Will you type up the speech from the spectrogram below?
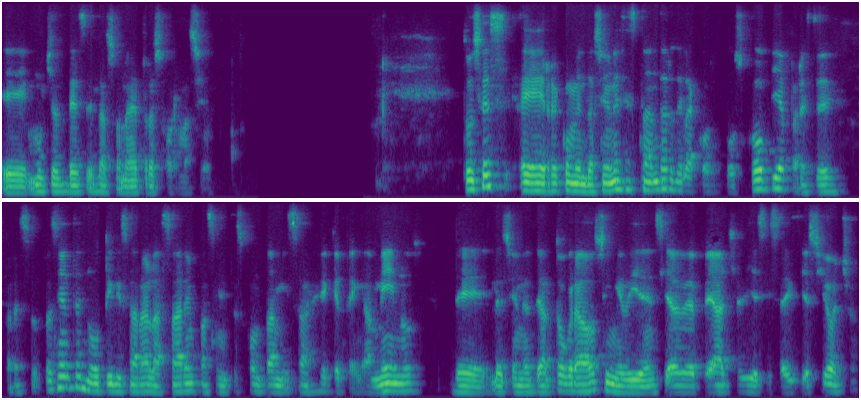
eh, muchas veces la zona de transformación. Entonces, eh, recomendaciones estándar de la colposcopia para, este, para estos pacientes, no utilizar al azar en pacientes con tamizaje que tenga menos de lesiones de alto grado sin evidencia de BPH 16-18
